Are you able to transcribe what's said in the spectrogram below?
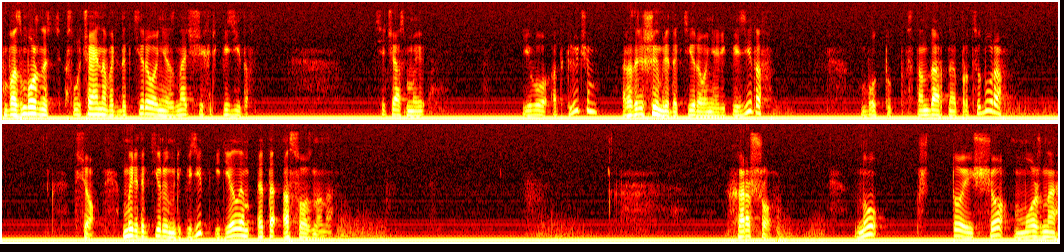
возможность случайного редактирования значащих реквизитов. Сейчас мы его отключим, разрешим редактирование реквизитов. Вот тут стандартная процедура. Все. Мы редактируем реквизит и делаем это осознанно. Хорошо. Ну, что еще можно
